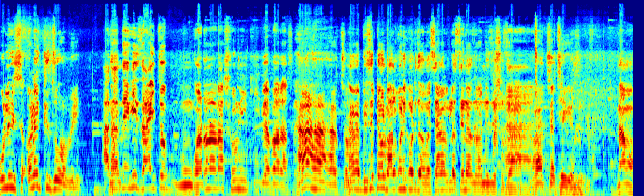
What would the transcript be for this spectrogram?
পুলিশ অনেক কিছু হবে। আচ্ছা দেখি যাই তো ঘটনাটা শুনি কি ব্যাপার আছে। হ্যাঁ হ্যাঁ হ্যাঁ চলো। না বিচারটা ভালো করে করতে হবে চেনাগুলো চেনা জানা জানা। হ্যাঁ, আচ্ছা ঠিক আছে। নামো।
